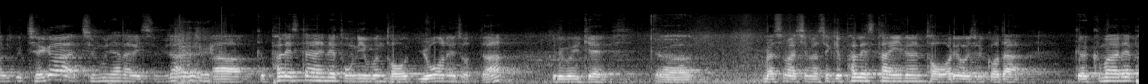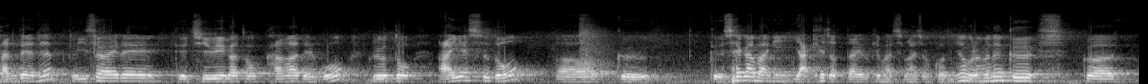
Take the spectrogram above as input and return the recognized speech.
아, 그 제가 질문이 하나가 있습니다. 네. 아, 그 팔레스타인의 독립은 더 요원해졌다. 그리고 이렇게 어, 말씀하시면서 이렇게 팔레스타인은 더 어려워질 거다. 그, 그 말의 반대는 그 이스라엘의 그 지위가 더 강화되고 그리고 또 IS도 어, 그, 그 세가 많이 약해졌다 이렇게 말씀하셨거든요. 그러면은 그, 그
